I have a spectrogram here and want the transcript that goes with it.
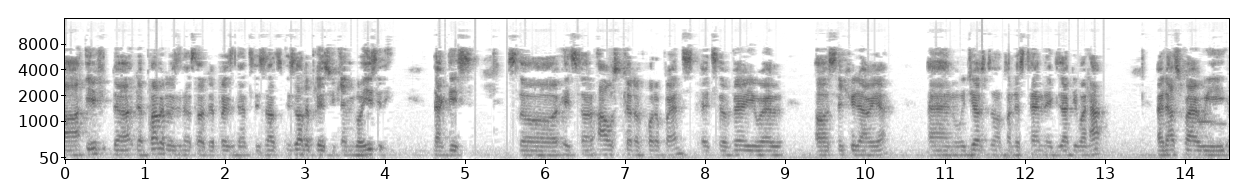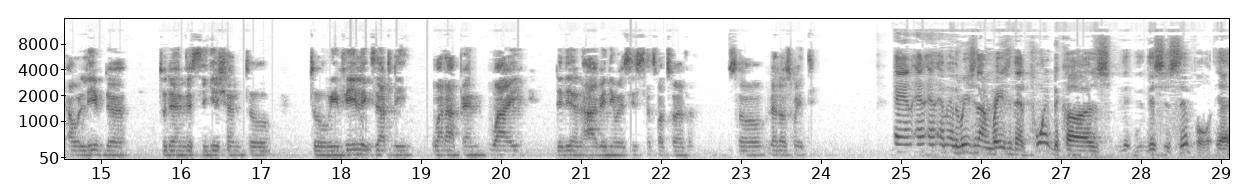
uh, if the, the private residence of the president is not is not a place you can go easily like this. So it's an outskirt of Port-au-Prince. It's a very well uh, secured area, and we just don't understand exactly what happened. And that's why we I will leave the to the investigation to to reveal exactly what happened, why they didn't have any resistance whatsoever. So let us wait. And, and, and the reason I'm raising that point because th- this is simple. Uh,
